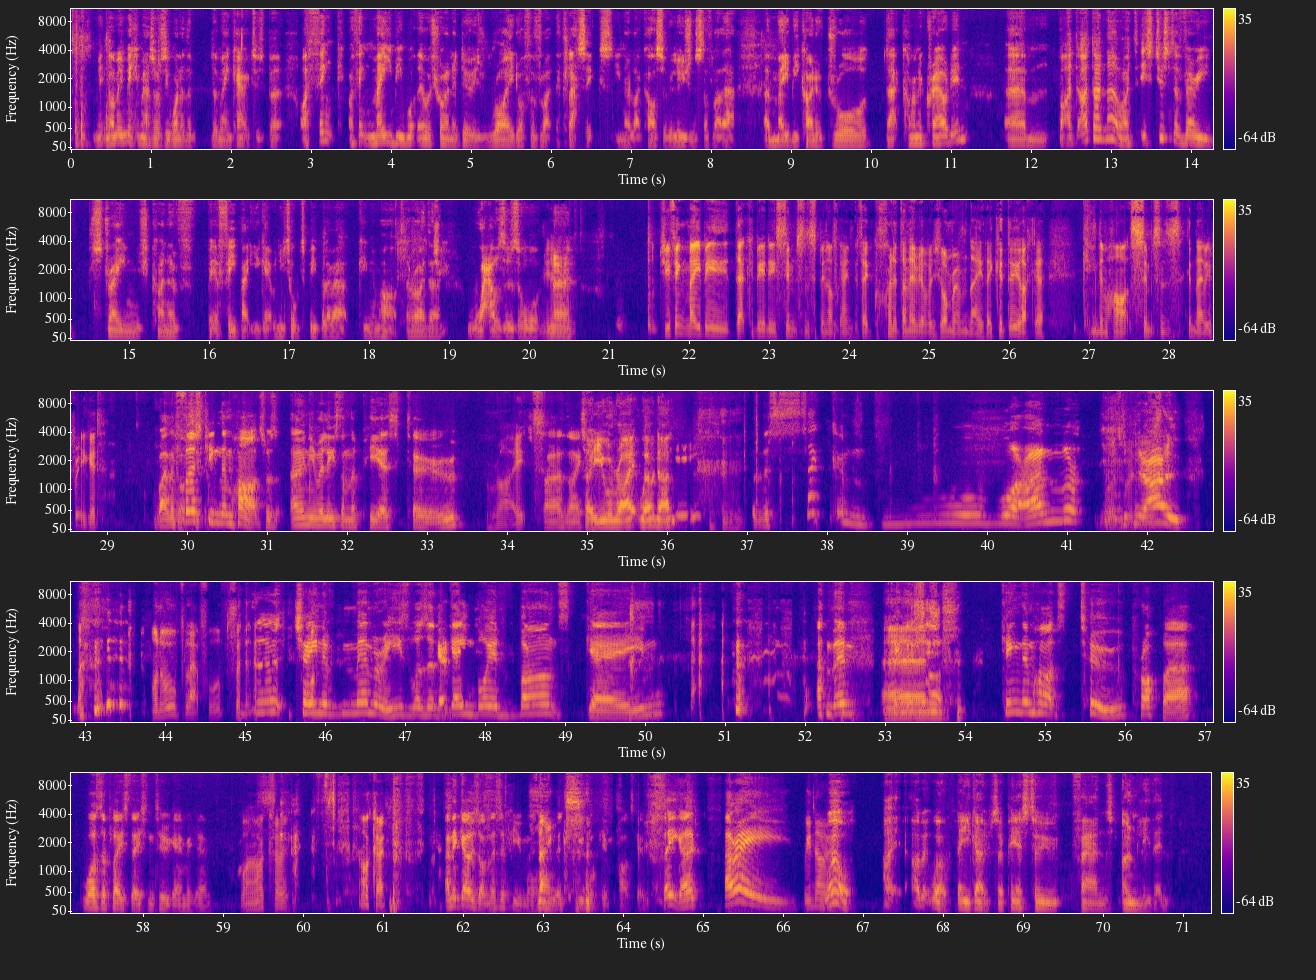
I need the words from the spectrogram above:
I mean, Mickey Mouse is obviously one of the, the main characters, but I think I think maybe what they were trying to do is ride off of like the classics, you know, like Castle of Illusion stuff like that, and maybe kind of draw that kind of crowd in. Um, but I, I don't know. I, it's just a very strange kind of bit of feedback you get when you talk to people about Kingdom Hearts. They're either you- wowzers or yeah. no. Do you think maybe that could be a new Simpsons spin-off game because they've kind of done every other genre, haven't they? They could do like a Kingdom Hearts Simpsons. Couldn't that be pretty good? Right, the Well, first Kingdom Hearts was only released on the PS2. Right. So I was like, So you were right. Well done. but the second one, No. on all platforms. the Chain of Memories was a Yep. Game Boy Advance game. and then And Kingdom Hearts 2 proper was a PlayStation 2 game again. Wow. Okay. Okay. And it goes on. There's a few more. Thanks. There's a few more Kingdom Hearts games. There you go. Hooray! We know. Well, I, I mean, well, there you go. So PS2 fans only then.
